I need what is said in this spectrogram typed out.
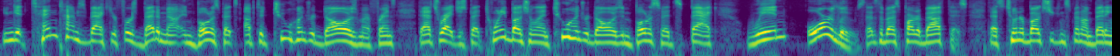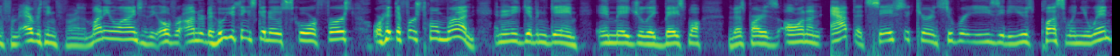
you can get 10 times back your first bet amount in bonus bets up to $200, my friends. That's right right. Just bet 20 bucks, you'll land $200 in bonus bets back, win or lose. That's the best part about this. That's 200 bucks you can spend on betting from everything from the money line to the over under to who you think is going to score first or hit the first home run in any given game in Major League Baseball. The best part is all on an app that's safe, secure, and super easy to use. Plus, when you win,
